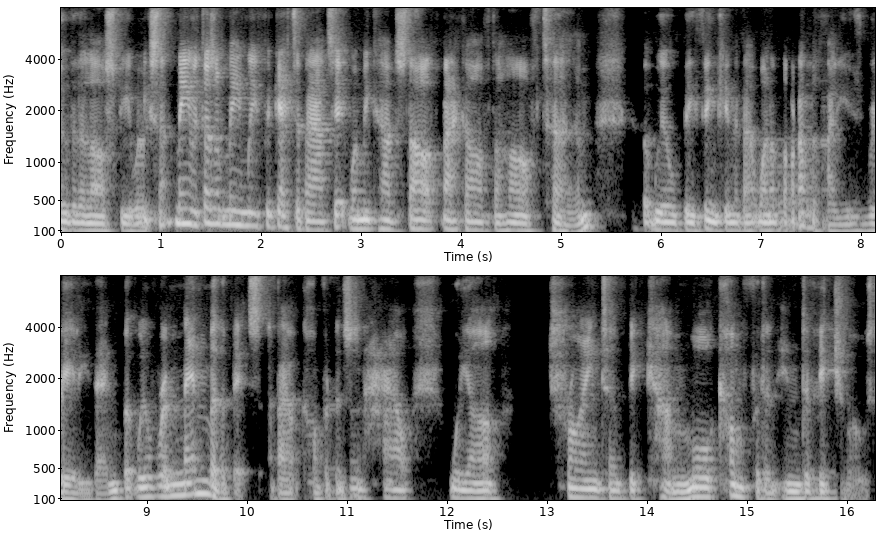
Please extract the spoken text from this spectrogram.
over the last few weeks. That mean it doesn't mean we forget about it when we can start back after half term, but we'll be thinking about one of our other values really then. But we'll remember the bits about confidence and how we are trying to become more confident individuals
